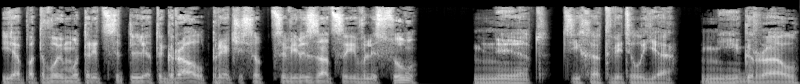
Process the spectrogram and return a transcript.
Я, по-твоему, тридцать лет играл, прячась от цивилизации в лесу? «Нет», — тихо ответил я, — «не играл,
